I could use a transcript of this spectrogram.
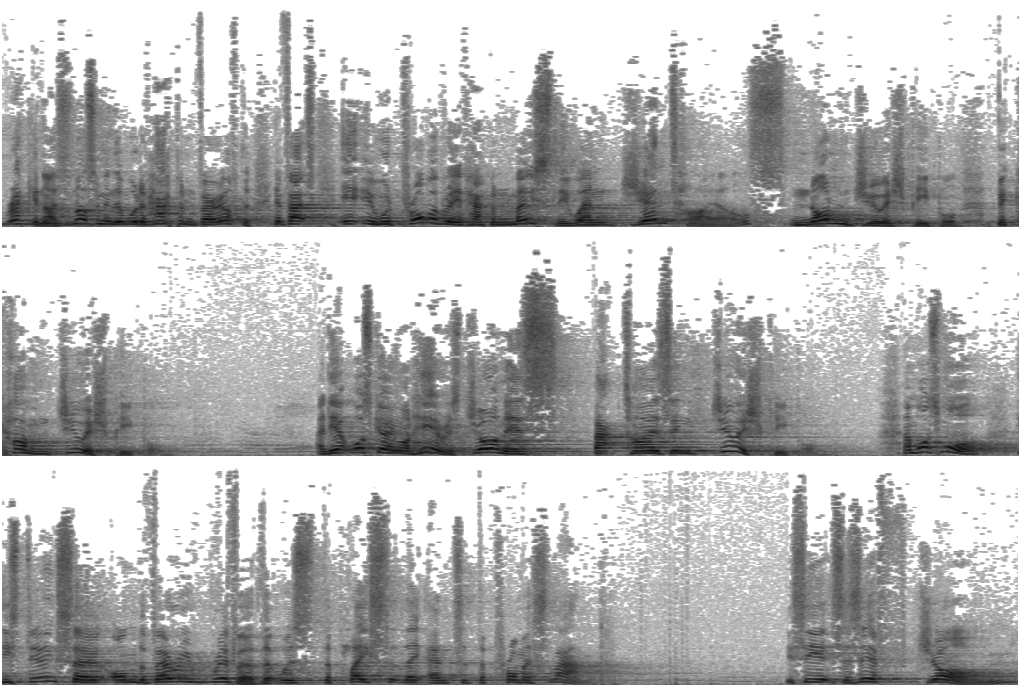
recognized. It's not something that would have happened very often. In fact, it, it would probably have happened mostly when Gentiles, non Jewish people, become Jewish people. And yet, what's going on here is John is baptizing Jewish people. And what's more, he's doing so on the very river that was the place that they entered the promised land. You see, it's as if John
